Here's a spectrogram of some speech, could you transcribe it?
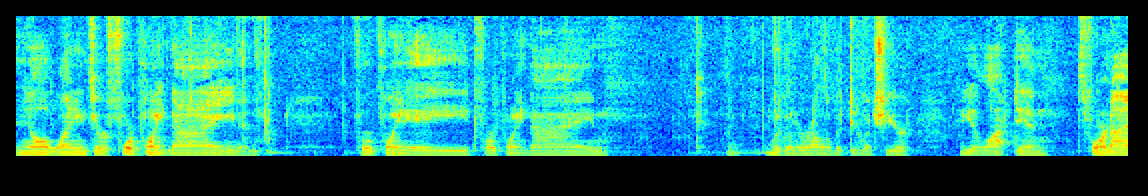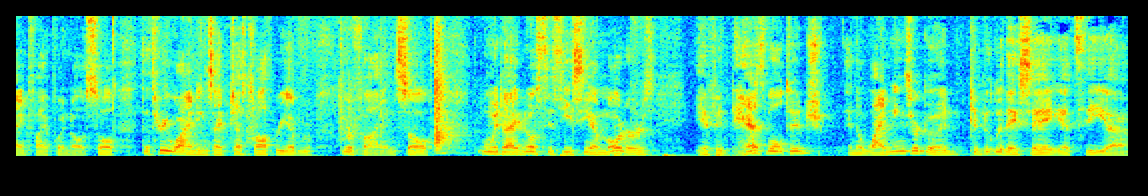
and the all windings are 4.9 and 4.8, 4.9. Wiggling around a little bit too much here. You get locked in. It's 4.9, 5.0. So the three windings, I tested all three of them. They're fine. So when we diagnose these ECM motors, if it has voltage and the windings are good, typically they say it's the uh,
